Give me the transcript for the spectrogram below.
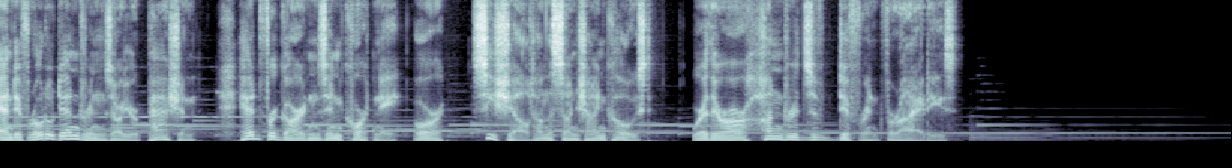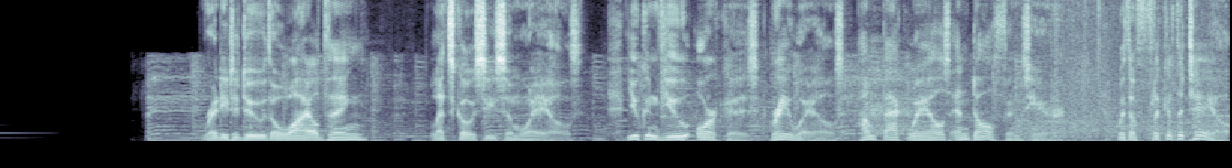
And if rhododendrons are your passion, head for gardens in Courtenay or Sechelt on the Sunshine Coast, where there are hundreds of different varieties. Ready to do the wild thing? Let's go see some whales. You can view orcas, gray whales, humpback whales, and dolphins here. With a flick of the tail,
